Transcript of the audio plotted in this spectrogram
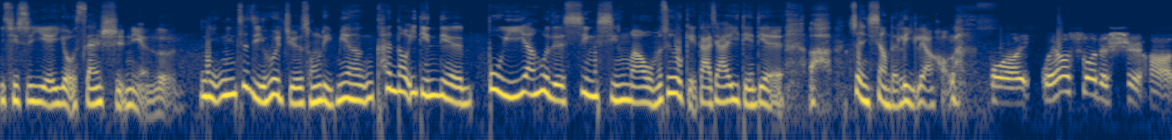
其实也有三十年了。您您自己会觉得从里面看到一点点不一样或者信心吗？我们最后给大家一点点啊正向的力量好了。我我要说的是啊，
